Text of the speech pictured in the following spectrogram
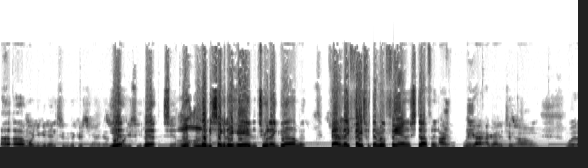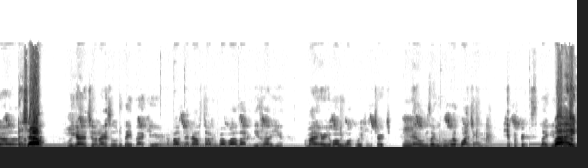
Uh, The um, more you get into the Christianity, the Yeah, more you see see, mm-mm, they be shaking their head and chewing their gum and fanning their face with their little fan and stuff. And, I we and got I got into um with uh that's out. we got into a nice little debate back here about that. And I was talking about why a lot, at least a lot of youth from my area, while we walked away from the church, Mm. and we was like, we grew up watching hypocrites, like Right.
